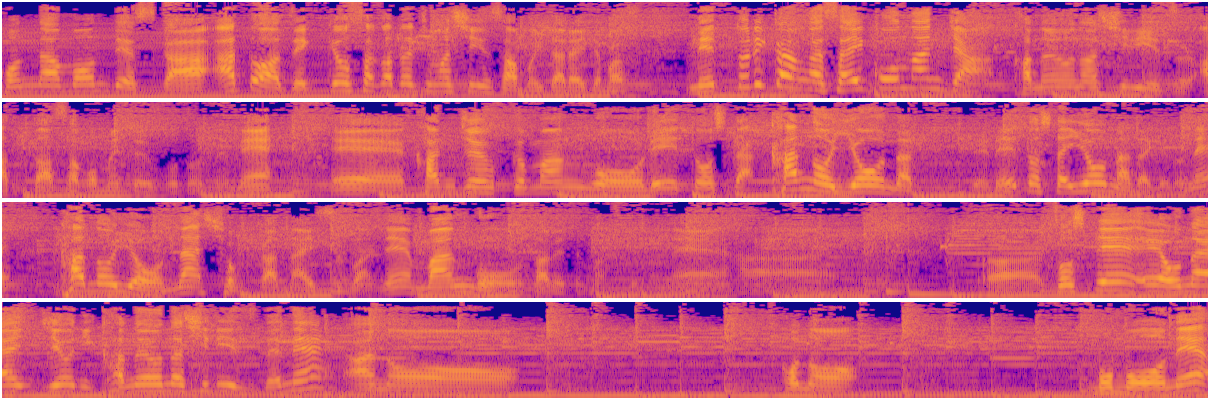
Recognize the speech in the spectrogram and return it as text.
こんなもんですか？あとは絶叫逆立ちマシンさんもいただいてます。ねっとり感が最高なんじゃかのようなシリーズ、あった朝ごめということでね、えー、完熟マンゴーを冷凍した、かのようなって冷凍したようなだけどね、かのような食感ナイスバーね、マンゴーを食べてますけどね、はい。そして、えー、同じようにかのようなシリーズでね、あのー、この、桃をね、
